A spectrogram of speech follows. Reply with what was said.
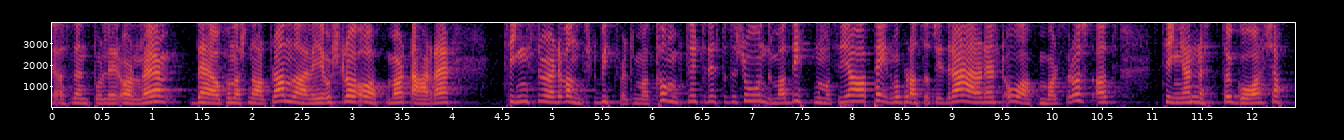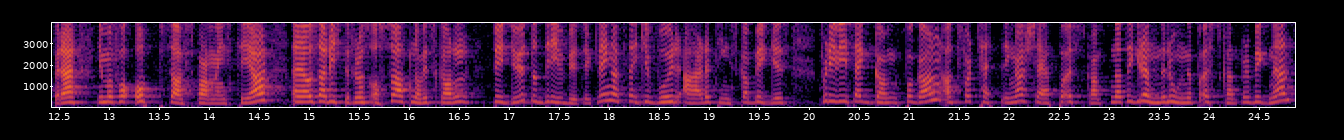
altså studentboliger årlig. Det er jo på nasjonalplan. Nå er vi i Oslo. Åpenbart er det ting som gjør det vanskelig å bytte for du må ha tomter til disposisjon, du må ha ditt, du må si ja, pengene på plass osv. Her er det helt åpenbart for oss at ting er nødt til å gå kjappere. Vi må få opp saksbehandlingstida. Eh, og så er det viktig for oss også at når vi skal bygge ut og drive byutvikling, at vi tenker hvor er det ting skal bygges. Fordi vi ser gang på gang at fortettinga skjer på østkanten, at de grønne lungene på østkanten blir bygd ned.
